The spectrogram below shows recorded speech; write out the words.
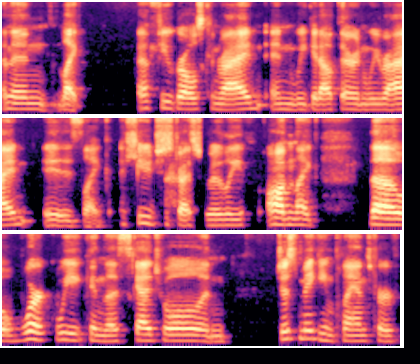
And then like a few girls can ride and we get out there and we ride is like a huge stress relief on like the work week and the schedule and just making plans for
